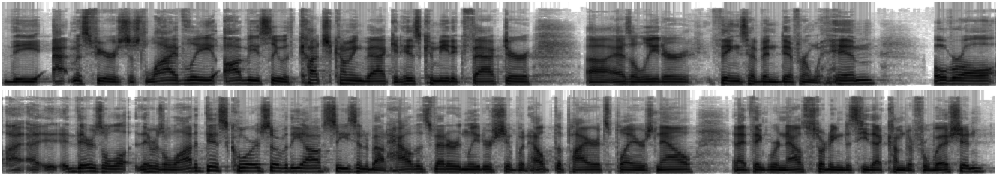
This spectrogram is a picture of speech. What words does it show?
The atmosphere is just lively. Obviously, with Cutch coming back and his comedic factor uh, as a leader, things have been different with him overall, I, there's a lot, there was a lot of discourse over the offseason about how this veteran leadership would help the Pirates players now, and I think we're now starting to see that come to fruition.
